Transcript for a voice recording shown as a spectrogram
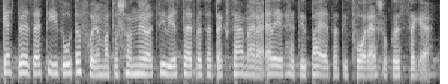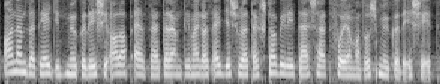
2010 óta folyamatosan nő a civil szervezetek számára elérhető pályázati források összege. A Nemzeti Együttműködési Alap ezzel teremti meg az egyesületek stabilitását, folyamatos működését.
